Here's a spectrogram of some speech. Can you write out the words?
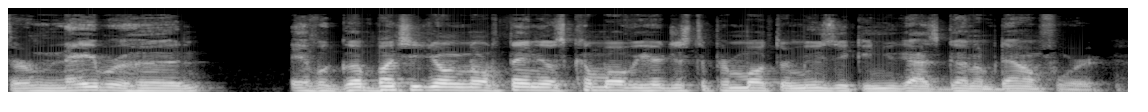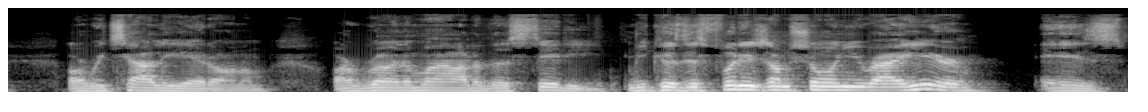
their neighborhood if a good bunch of young Norteños come over here just to promote their music and you guys gun them down for it or retaliate on them or run them out of the city. Because this footage I'm showing you right here is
